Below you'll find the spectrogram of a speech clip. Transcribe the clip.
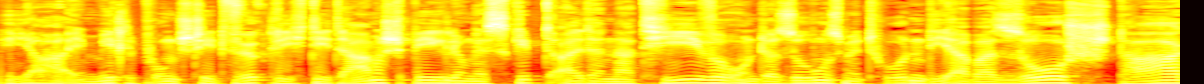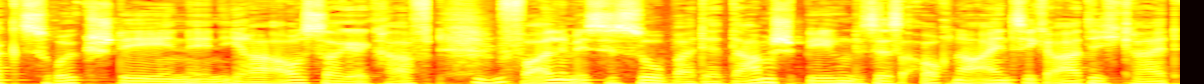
Ja, im Mittelpunkt steht wirklich die Darmspiegelung. Es gibt alternative Untersuchungsmethoden, die aber so stark zurückstehen in ihrer Aussagekraft. Mhm. Vor allem ist es so, bei der Darmspiegelung, das ist auch eine Einzigartigkeit,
